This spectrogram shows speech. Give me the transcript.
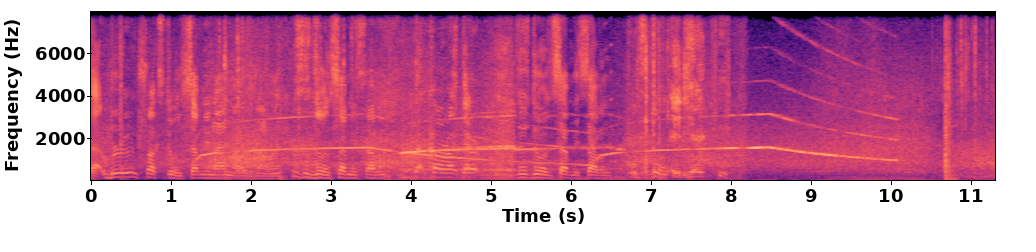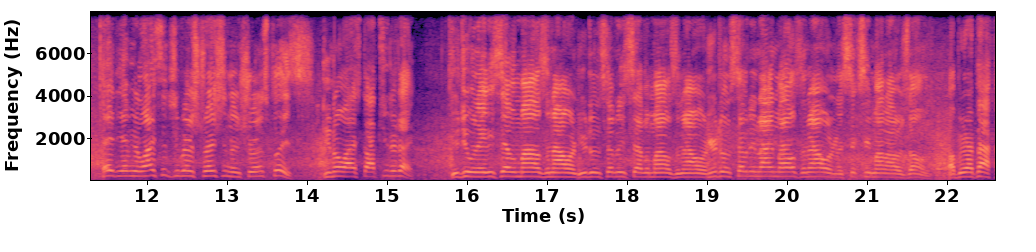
That maroon truck's doing 79 miles an hour. This is doing 77. That car right there is doing 77. It's doing 88. Hey, do you have your license, your registration, insurance, please? Do you know why I stopped you today? You're doing 87 miles an hour, you're doing 77 miles an hour, you're doing 79 miles an hour in a 60 mile an hour zone. I'll be right back.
